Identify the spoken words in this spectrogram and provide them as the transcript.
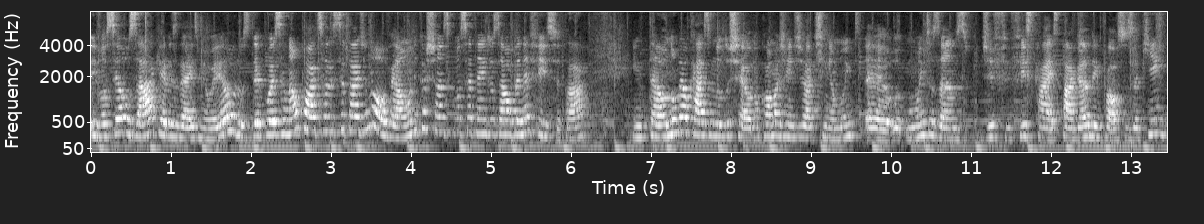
E você usar aqueles 10 mil euros, depois você não pode solicitar de novo, é a única chance que você tem de usar o benefício, tá? Então, no meu caso no do Sheldon, como a gente já tinha muito, é, muitos anos de fiscais pagando impostos aqui,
